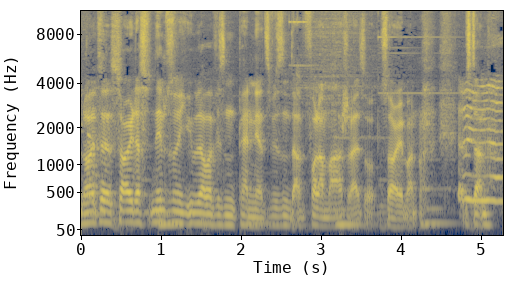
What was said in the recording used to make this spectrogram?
Leute, sorry, das nehmt es nicht übel, aber wir sind pennen jetzt. Wir sind am- voll am Arsch, also sorry, Mann. Bis dann. Ja.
